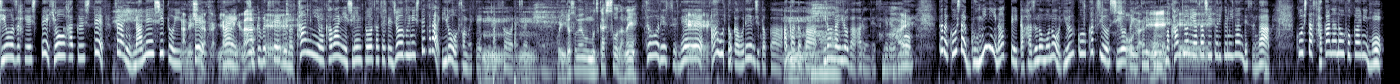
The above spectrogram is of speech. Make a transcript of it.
塩漬けして漂白してさらになめしといってはない植物成分のタンニンを皮に浸透させて丈夫にしてから色を染めているそうです。んこれ色染めも難しそうだね。そうですね、ええ。青とかオレンジとか赤とかいろんな色があるんですけれども、はい。ただこうしたゴミになっていたはずのものを有効活用しようという取り組み、ね。まあ、環境に優しい取り組みなんですが、こうした魚の他にも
